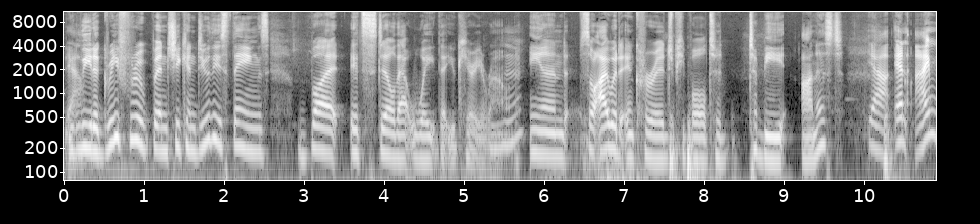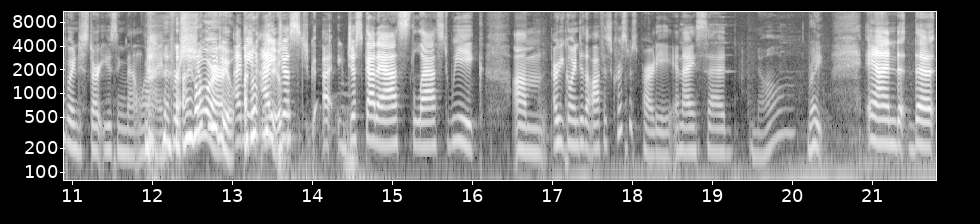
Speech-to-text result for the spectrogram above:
Yeah. lead a grief group and she can do these things but it's still that weight that you carry around Mm-hmm. and so i would encourage people to to be honest Yeah, and I'm going to start using that line for I sure. hope you do. I I mean, you I just I just got asked last week, um, "Are you going to the office Christmas party?" And I said, "No." right And the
